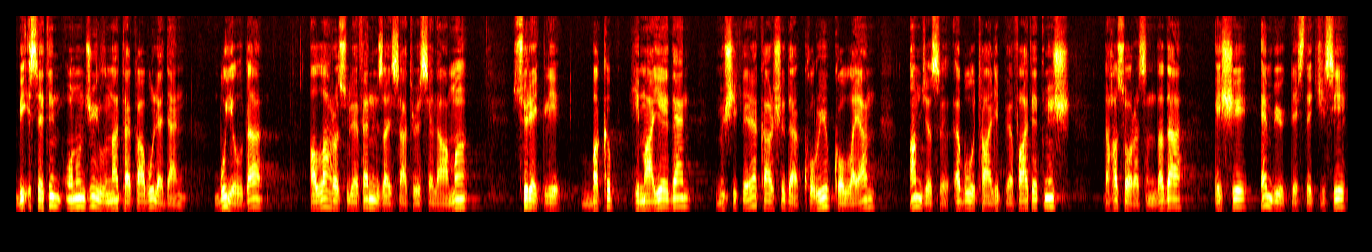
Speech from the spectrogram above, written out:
Bi'set'in 10. yılına tekabül eden bu yılda Allah Resulü Efendimiz Aleyhisselatü Vesselam'ı sürekli bakıp himaye eden, müşriklere karşı da koruyup kollayan amcası Ebu Talip vefat etmiş. Daha sonrasında da eşi en büyük destekçisi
